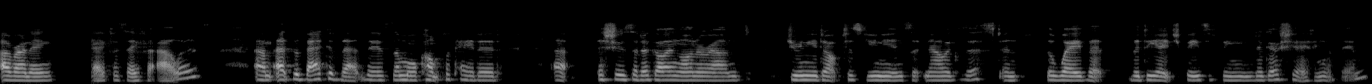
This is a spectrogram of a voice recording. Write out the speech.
are running for safer hours. Um, at the back of that, there's the more complicated uh, issues that are going on around junior doctors unions that now exist and the way that the DHBs have been negotiating with them.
